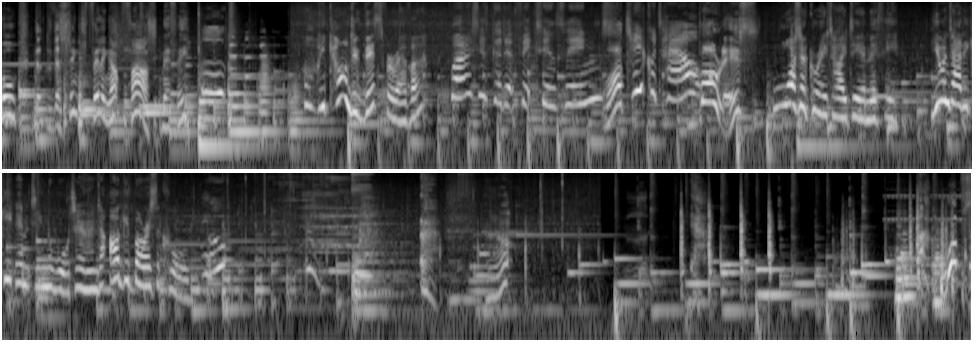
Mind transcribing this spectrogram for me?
Oh, the, the sink's filling up fast, Miffy. Oh, we can't do this forever. Boris is good at fixing things. What? He could help. Boris? What a great idea, Miffy. You and Daddy keep emptying the water and I'll give Boris a call. Ooh, Ah, whoops!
